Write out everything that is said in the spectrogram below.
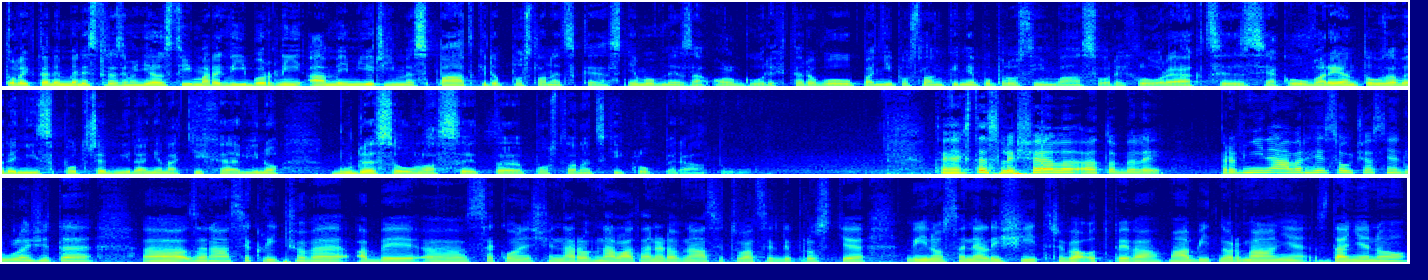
Tolik tady ministr zemědělství Marek Výborný a my míříme zpátky do poslanecké sněmovny za Olgu Richterovou. Paní poslankyně, poprosím vás o rychlou reakci, s jakou variantou zavedení spotřební daně na tiché víno bude souhlasit poslanecký klub Pirátů. Tak jak jste slyšel, to byly První návrhy současně důležité. Eh, za nás je klíčové, aby eh, se konečně narovnala ta nerovná situace, kdy prostě víno se neliší třeba od piva, má být normálně zdaněno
